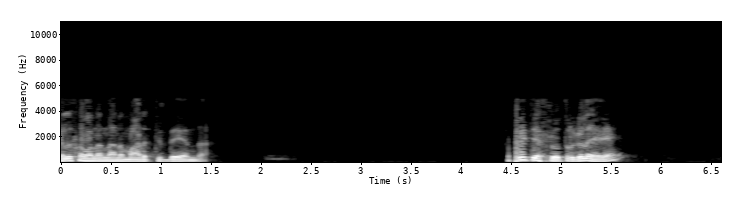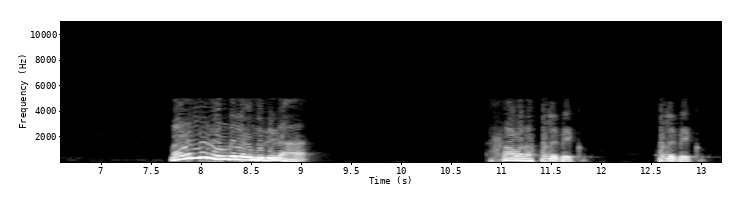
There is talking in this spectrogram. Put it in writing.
ಕೆಲಸವನ್ನು ನಾನು ಮಾಡುತ್ತಿದ್ದೆ ಎಂದ. ಪ್ರೀತಿಯ ಶ್ರೋತೃಗಳೇ, ನಾವೆಲ್ಲರೂ ಒಂದಲ್ಲ ಒಂದು ದಿನ ಸಾವನ್ನಪ್ಪಲೇಬೇಕು ಅಪ್ಪಲೇಬೇಕು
